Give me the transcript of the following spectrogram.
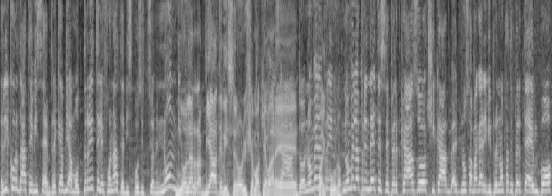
Ricordatevi sempre che abbiamo tre telefonate a disposizione, non di Non più. arrabbiatevi se non riusciamo a chiamare Esatto, non ve, la qualcuno. prend- non ve la prendete se per caso ci ca- eh, non so, magari vi prenotate per tempo,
